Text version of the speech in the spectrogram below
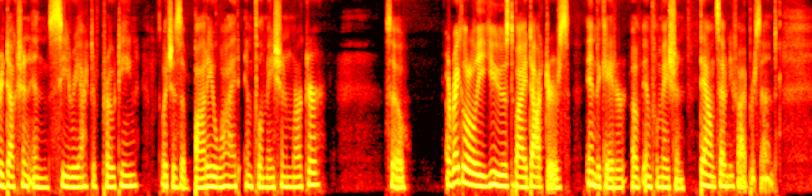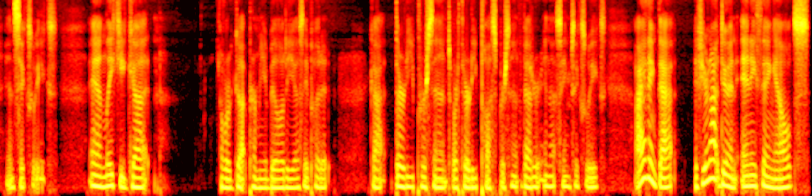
reduction in C reactive protein, which is a body wide inflammation marker. So, a regularly used by doctors indicator of inflammation down 75% in six weeks. And leaky gut or gut permeability, as they put it, got 30% or 30 plus percent better in that same six weeks. I think that if you're not doing anything else,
